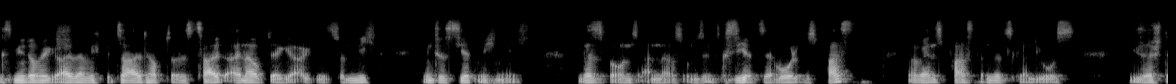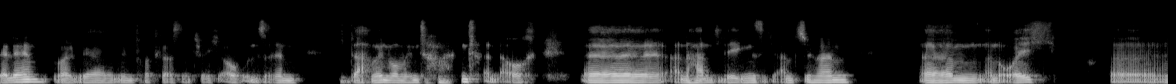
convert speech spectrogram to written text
Ist mir doch egal, wer mich bezahlt hat, es zahlt einer, ob der geeignet ist oder nicht, interessiert mich nicht. Und das ist bei uns anders. Uns interessiert sehr wohl, ob es passt. Aber wenn es passt, dann wird es grandios. Dieser Stelle, weil wir den Podcast natürlich auch unseren Damen momentan dann auch äh, an Hand legen, sich anzuhören, ähm, an euch. Äh,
